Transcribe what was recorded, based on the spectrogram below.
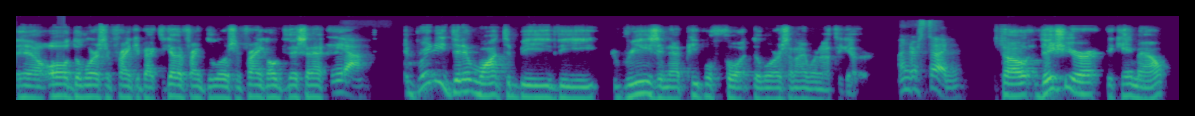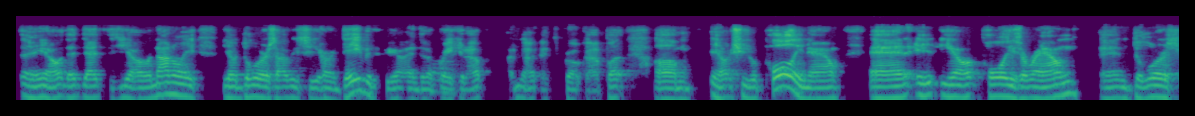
You know, oh, Dolores and Frank get back together. Frank, Dolores, and Frank. Oh, this and that. Yeah. Brittany didn't want to be the reason that people thought Dolores and I were not together. Understood. So this year it came out, uh, you know, that that you know not only you know Dolores, obviously her and David you know, ended up breaking up, not it broke up, but um, you know she's with Paulie now, and it, you know Paulie's around, and Dolores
